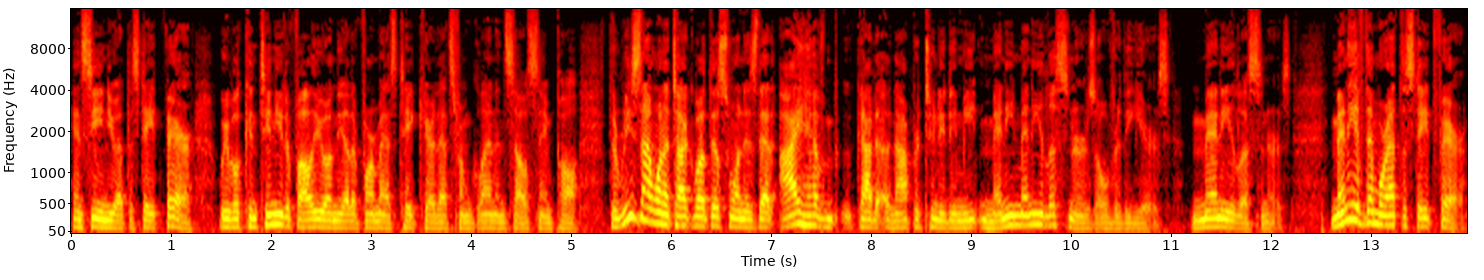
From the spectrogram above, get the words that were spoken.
and seeing you at the State Fair. We will continue to follow you on the other formats. Take care. That's from Glenn in South St. Paul. The reason I want to talk about this one is that I have got an opportunity to meet many, many listeners over the years. Many listeners. Many of them were at the State Fair.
